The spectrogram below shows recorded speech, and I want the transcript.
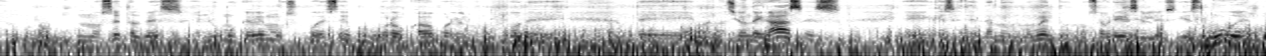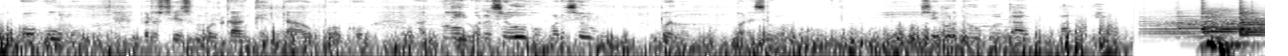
no sé, tal vez el humo que vemos puede ser provocado por algún tipo de, emanación de gases que se estén dando en el momento. No sabría decirle si es nube o humo, pero sí es un volcán que está un poco activo. No, parece humo, parece humo. Bueno, parece humo. Sí, porque es un volcán activo.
